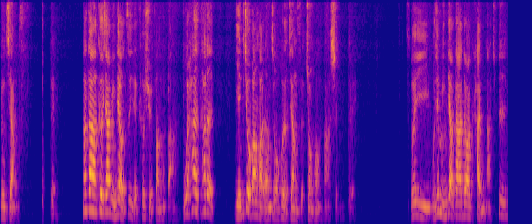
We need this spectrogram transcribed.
就这样子。对，那当然各家民调有自己的科学方法，不过他的他的研究方法当中会有这样子的状况发生。对，所以我觉得民调大家都要看呐，就是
